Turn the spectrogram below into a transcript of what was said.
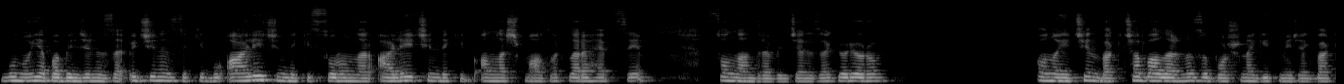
bunu yapabileceğinize, içinizdeki bu aile içindeki sorunlar, aile içindeki anlaşmazlıkları hepsi sonlandırabileceğinize görüyorum. Onun için bak çabalarınızı boşuna gitmeyecek. Bak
